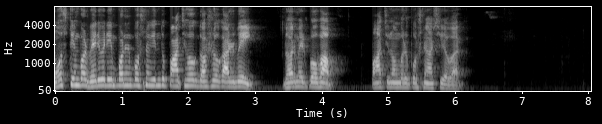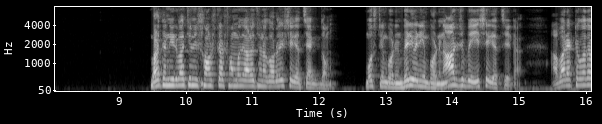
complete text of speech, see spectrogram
Most import very very important প্রশ্ন কিন্তু পাঁচে হোক, দশে হোক, আসবেই। ধর্মের প্রভাব, পাঁচ নম্বরের প্রশ্নে আসি আবার। ভারতের নির্বাচনী সংস্কার সম্বন্ধে আলোচনা করো, এসে গেছে একদম। Most important very very important আসবে, এসে গেছে এটা। আবার একটা কথা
